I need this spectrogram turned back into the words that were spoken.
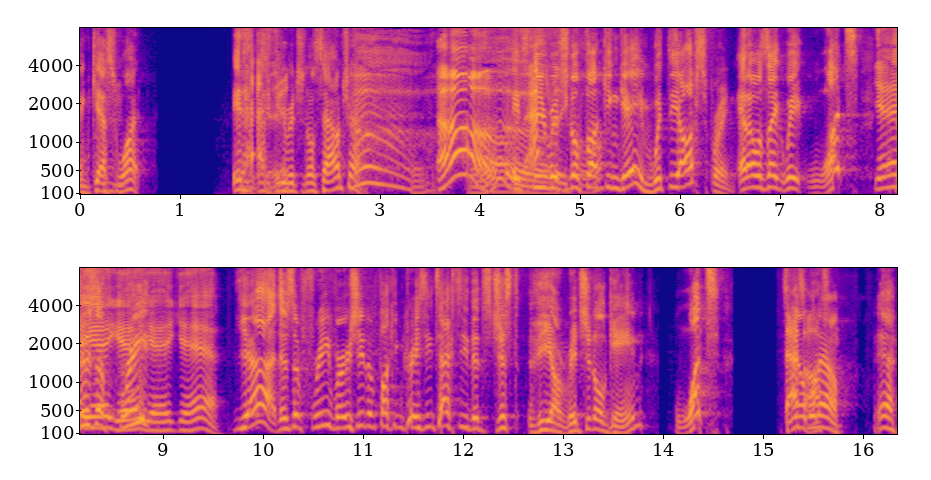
And guess Mm. what? It has the original soundtrack. Oh. oh, it's the pretty original cool. fucking game with the Offspring. And I was like, wait, what? Yeah, There's yeah, a yeah, free- yeah, yeah. Yeah, there's a free version of fucking Crazy Taxi that's just the original game. What? It's That's available awesome. now. Yeah.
